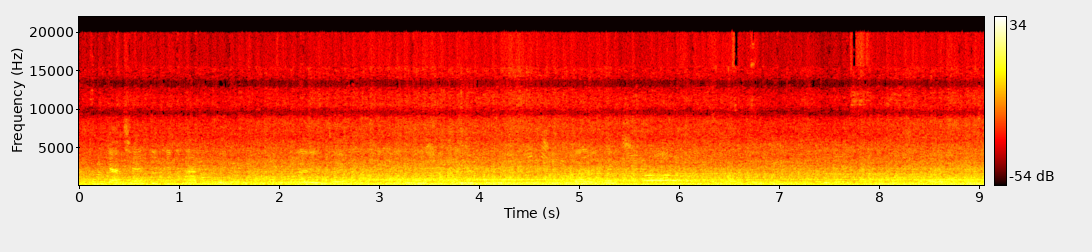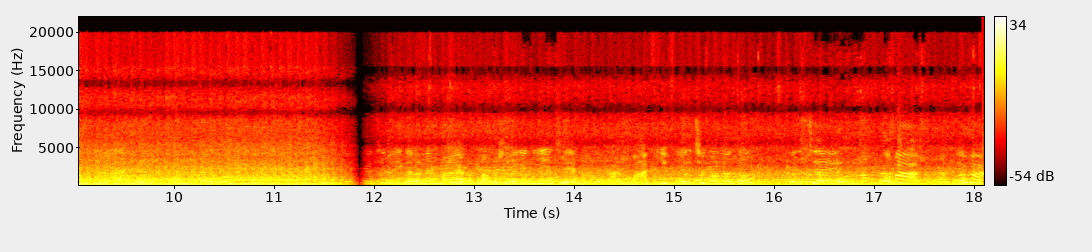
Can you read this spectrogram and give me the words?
এখন গেছে টিকিট কাটতে আর এই যে দাঁড়িয়ে রয়েছে। গেছে, ওই কারণে মা এখন পাপার সবাইকে নিয়েছে আর মা কি বলছে বলো তো বলছে ও মা ও মা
